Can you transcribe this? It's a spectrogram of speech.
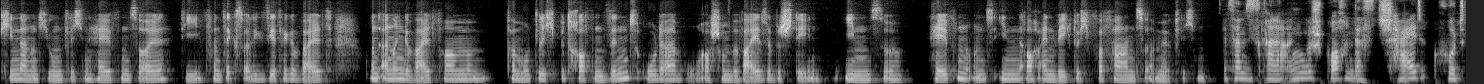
Kindern und Jugendlichen helfen soll, die von sexualisierter Gewalt und anderen Gewaltformen vermutlich betroffen sind oder wo auch schon Beweise bestehen, ihnen zu helfen und ihnen auch einen Weg durch Verfahren zu ermöglichen. Jetzt haben Sie es gerade angesprochen, das Childhood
